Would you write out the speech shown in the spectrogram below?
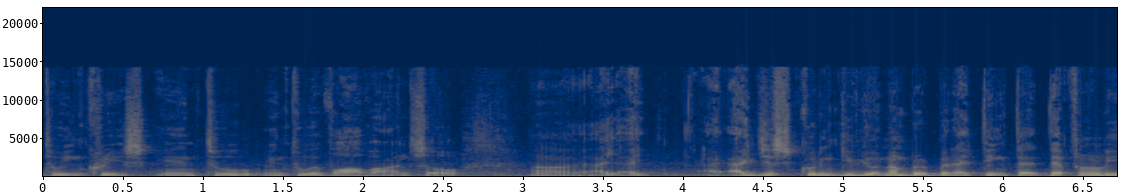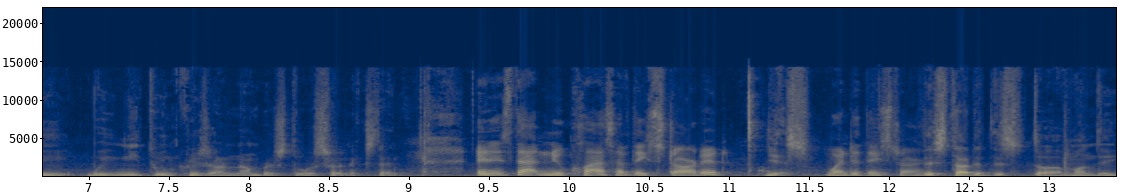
to increase and to and to evolve on. So uh, I, I I just couldn't give you a number, but I think that definitely we need to increase our numbers to a certain extent. And is that new class? Have they started? Yes, When did they start? they started this uh, Monday.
